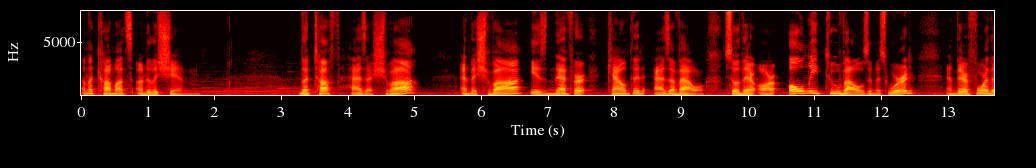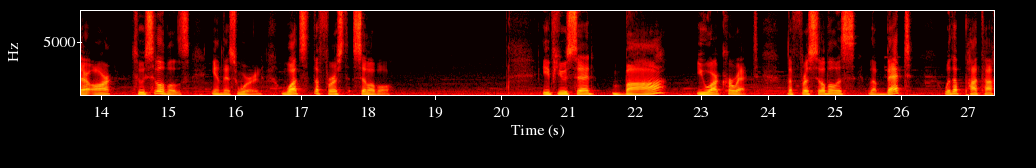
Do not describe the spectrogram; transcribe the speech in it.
and the kamatz under the shin. The tuf has a shva, and the shva is never counted as a vowel. So there are only two vowels in this word, and therefore there are two syllables in this word. What's the first syllable? If you said ba, you are correct. The first syllable is the bet with a patach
